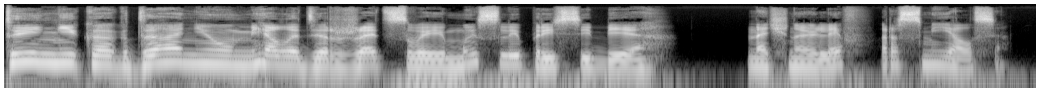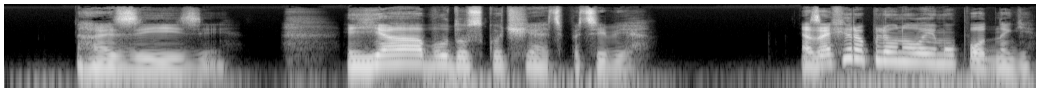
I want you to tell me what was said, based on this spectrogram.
«Ты никогда не умела держать свои мысли при себе», — ночной лев рассмеялся. «Азизи, я буду скучать по тебе». Зафира плюнула ему под ноги.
